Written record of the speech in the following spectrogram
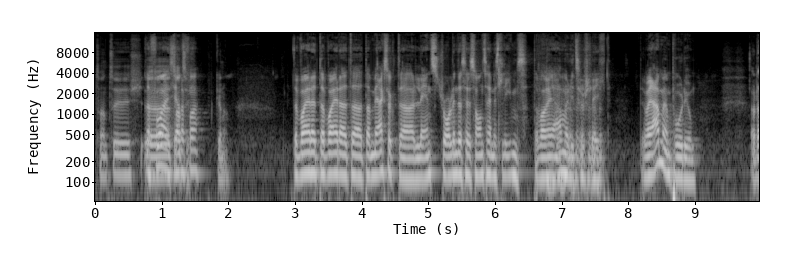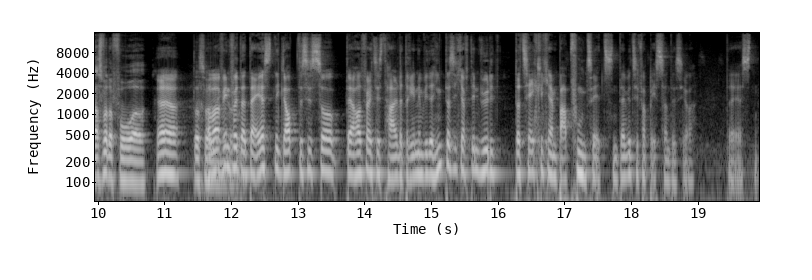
20 Davor, äh, ein Jahr 20. davor. Genau. da war ja, da war ja der, der Merck sagt, der Lance Stroll in der Saison seines Lebens. Da war er ja auch mal nicht so schlecht. Der war ja auch mal im Podium. Aber das war davor. Ja, ja. Das war Aber auf jeden Fall der, der Ersten, ich glaube, das ist so, der hat vielleicht das Tal der Tränen wieder hinter sich, auf den würde ich tatsächlich ein paar Pfund setzen. Der wird sich verbessern das Jahr. Der Ersten.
